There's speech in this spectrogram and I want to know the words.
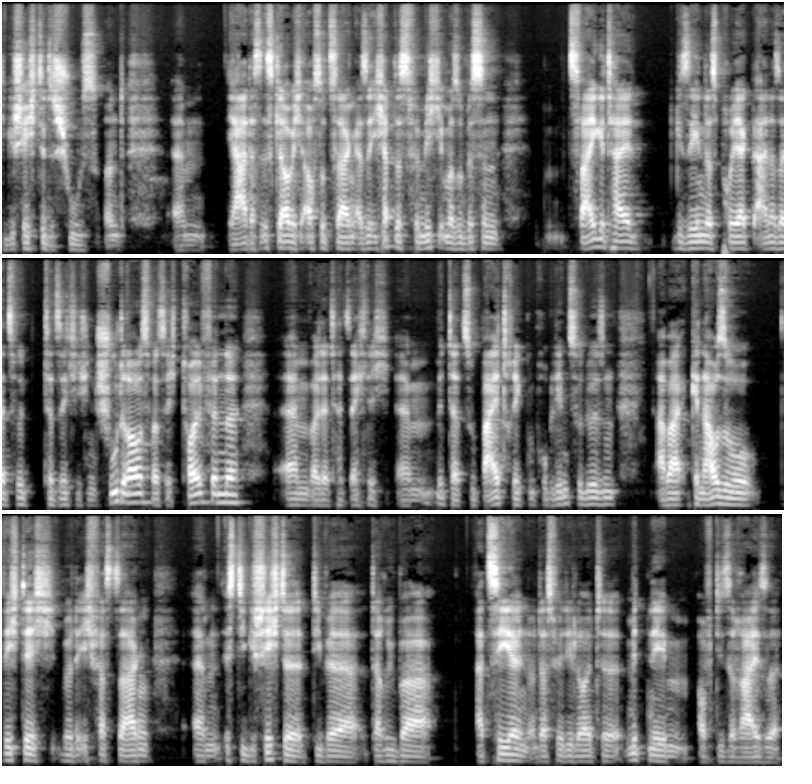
die Geschichte des Schuhs. Und ähm, ja, das ist, glaube ich, auch sozusagen, also ich habe das für mich immer so ein bisschen zweigeteilt gesehen, das Projekt. Einerseits wird tatsächlich ein Schuh draus, was ich toll finde, ähm, weil der tatsächlich ähm, mit dazu beiträgt, ein Problem zu lösen. Aber genauso wichtig, würde ich fast sagen, ähm, ist die Geschichte, die wir darüber erzählen und dass wir die Leute mitnehmen auf diese Reise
